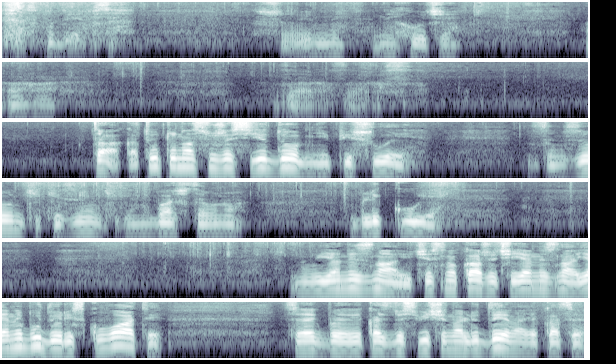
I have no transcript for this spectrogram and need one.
Зараз подивимося. Що він не, не хоче. Ага. Зараз, зараз. Так, а тут у нас уже съедобні пішли. Зонтики, зонтики, ну бачите, воно блікує. Ну я не знаю, чесно кажучи, я не знаю. Я не буду ризикувати. Це якби якась досвідчена людина, яка це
